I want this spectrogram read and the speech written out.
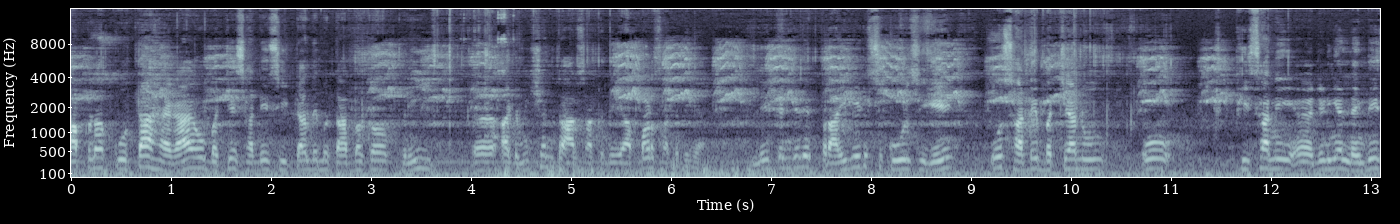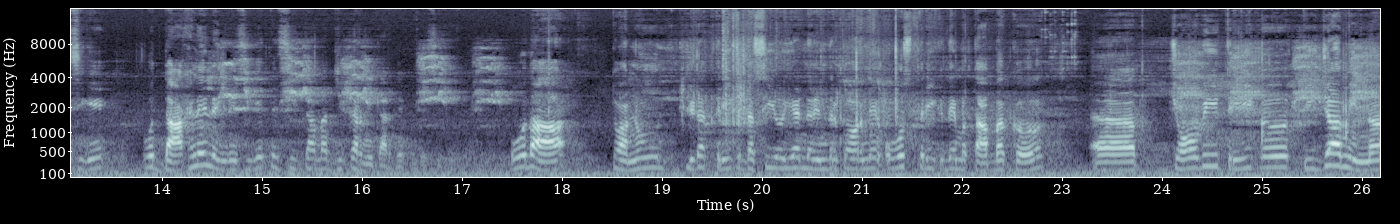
ਆਪਣਾ ਕੋਟਾ ਹੈਗਾ, ਉਹ ਬੱਚੇ ਸਾਡੇ ਸੀਟਾਂ ਦੇ ਮੁਤਾਬਕ ਫ੍ਰੀ ਐਡਮਿਸ਼ਨ ਕਰ ਸਕਦੇ ਆ, ਪੜ੍ਹ ਸਕਦੇ ਆ। ਲੇਕਿਨ ਜਿਹੜੇ ਪ੍ਰਾਈਵੇਟ ਸਕੂਲ ਸੀਗੇ, ਉਹ ਸਾਡੇ ਬੱਚਿਆਂ ਨੂੰ ਉਹ ਫੀਸਾਂ ਨਹੀਂ ਅਹ ਜਿਹੜੀਆਂ ਲੈਂਦੇ ਸੀਗੇ ਉਹ ਦਾਖਲੇ ਲੈਂਦੇ ਸੀਗੇ ਤੇ ਸੀਟਾਂ ਦਾ ਜ਼ਿਕਰ ਨਹੀਂ ਕਰਦੇ ਹੁੰਦੇ ਸੀ। ਉਹਦਾ ਤੁਹਾਨੂੰ ਜਿਹੜਾ ਤਰੀਕ ਦੱਸੀ ਹੋਈ ਹੈ ਨਰਿੰਦਰ ਕੌਰ ਨੇ ਉਸ ਤਰੀਕ ਦੇ ਮੁਤਾਬਕ ਅ, 24 ਤਰੀਕ ਤੀਜਾ ਮਹੀਨਾ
